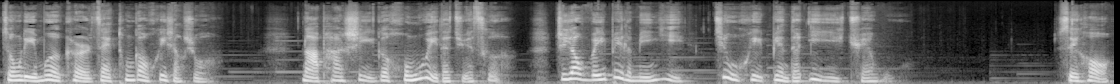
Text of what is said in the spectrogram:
总理默克尔在通告会上说：“哪怕是一个宏伟的决策，只要违背了民意，就会变得意义全无。”随后，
